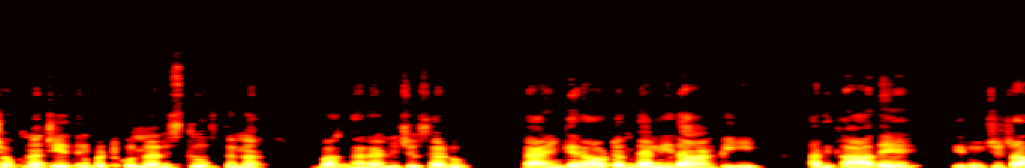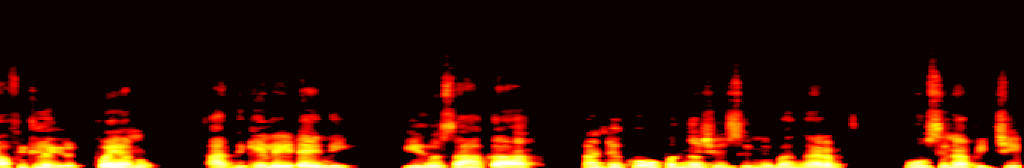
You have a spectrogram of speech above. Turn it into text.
స్వప్న చేతిని పట్టుకుని నడుస్తూ వస్తున్న బంగారాన్ని చూశాడు. టైంకి రావటం తెలీదా ఆంటీ? అది కాదే ఈరోజు ట్రాఫిక్లో ఇరుక్కుపోయాను. అందుకే లేట్ అయింది ఏదో సాక అంటే కోపంగా చూసింది బంగారం ఓసిన పిచ్చి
